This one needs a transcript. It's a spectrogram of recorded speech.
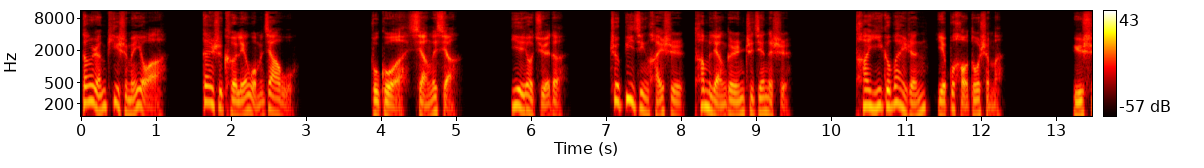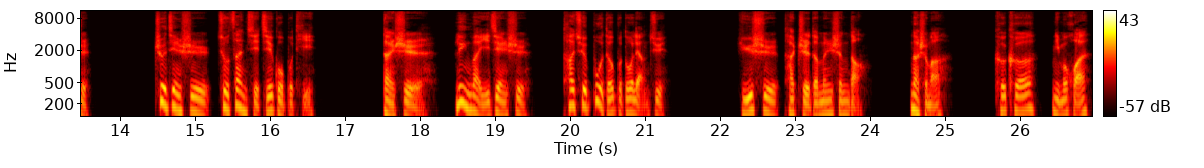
当然屁事没有啊。但是可怜我们家务。不过想了想，叶耀觉得这毕竟还是他们两个人之间的事，他一个外人也不好多什么。于是这件事就暂且接过不提。但是另外一件事，他却不得不多两句。于是他只得闷声道：“那什么，可可，你们还？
